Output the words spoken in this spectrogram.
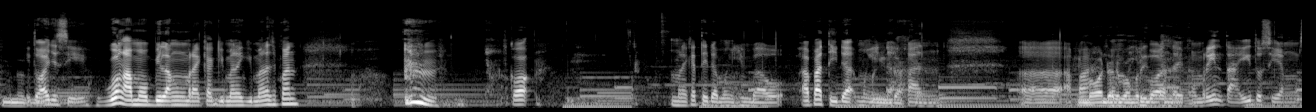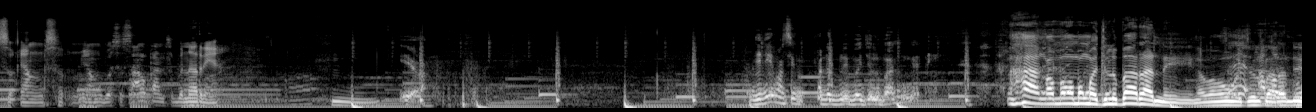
Benar. itu aja sih. Gue nggak mau bilang mereka gimana gimana cuman kok mereka tidak menghimbau apa tidak mengindahkan eh, apa Himbauan dari pem- pemerintah, himbauan dari ya. pemerintah itu sih yang yang yang gue sesalkan sebenarnya Hmm. Iya. Jadi masih pada beli baju lebaran enggak nih? Ah, ngomong-ngomong baju lebaran nih, ngomong-ngomong baju lebaran ini.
